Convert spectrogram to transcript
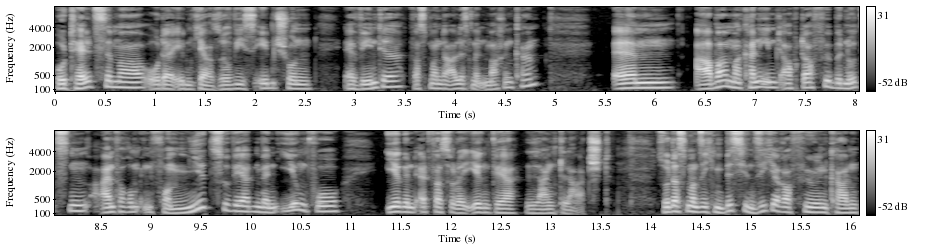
Hotelzimmer oder eben, ja, so wie ich es eben schon erwähnte, was man da alles mitmachen kann. Ähm, aber man kann ihn auch dafür benutzen, einfach um informiert zu werden, wenn irgendwo irgendetwas oder irgendwer langlatscht. So dass man sich ein bisschen sicherer fühlen kann,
